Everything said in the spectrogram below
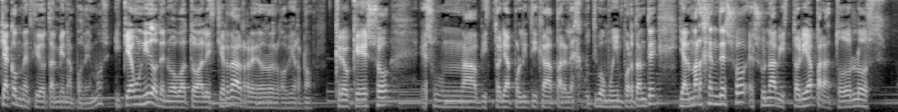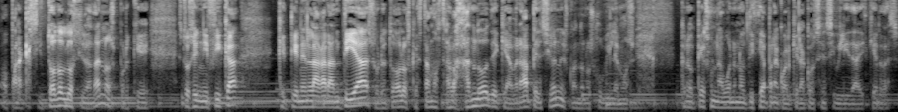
que ha convencido también a Podemos y que ha unido de nuevo a toda la izquierda alrededor del gobierno. Creo que eso es una victoria política para el Ejecutivo muy importante y al margen de eso es una victoria para todos los, o para casi todos los ciudadanos, porque esto significa que tienen la garantía, sobre todo los que estamos trabajando, de que habrá pensiones cuando nos jubilemos. Creo que es una buena noticia para cualquiera con sensibilidad de izquierdas.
